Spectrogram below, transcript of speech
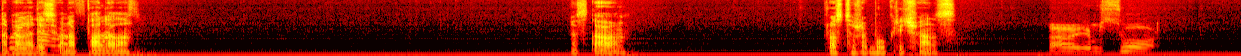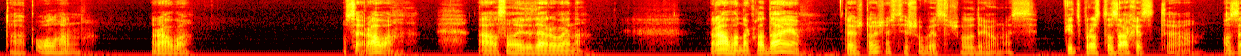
Напевно, десь вона падала. Не ставив. Просто щоб був кріт шанс. Так, Олган, Рава. Оце Рава. А основний ДД Ровена. Рава накладає. Теж точності, щоб вистачило, дивимось. Фіт просто захист е, ОЗ.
